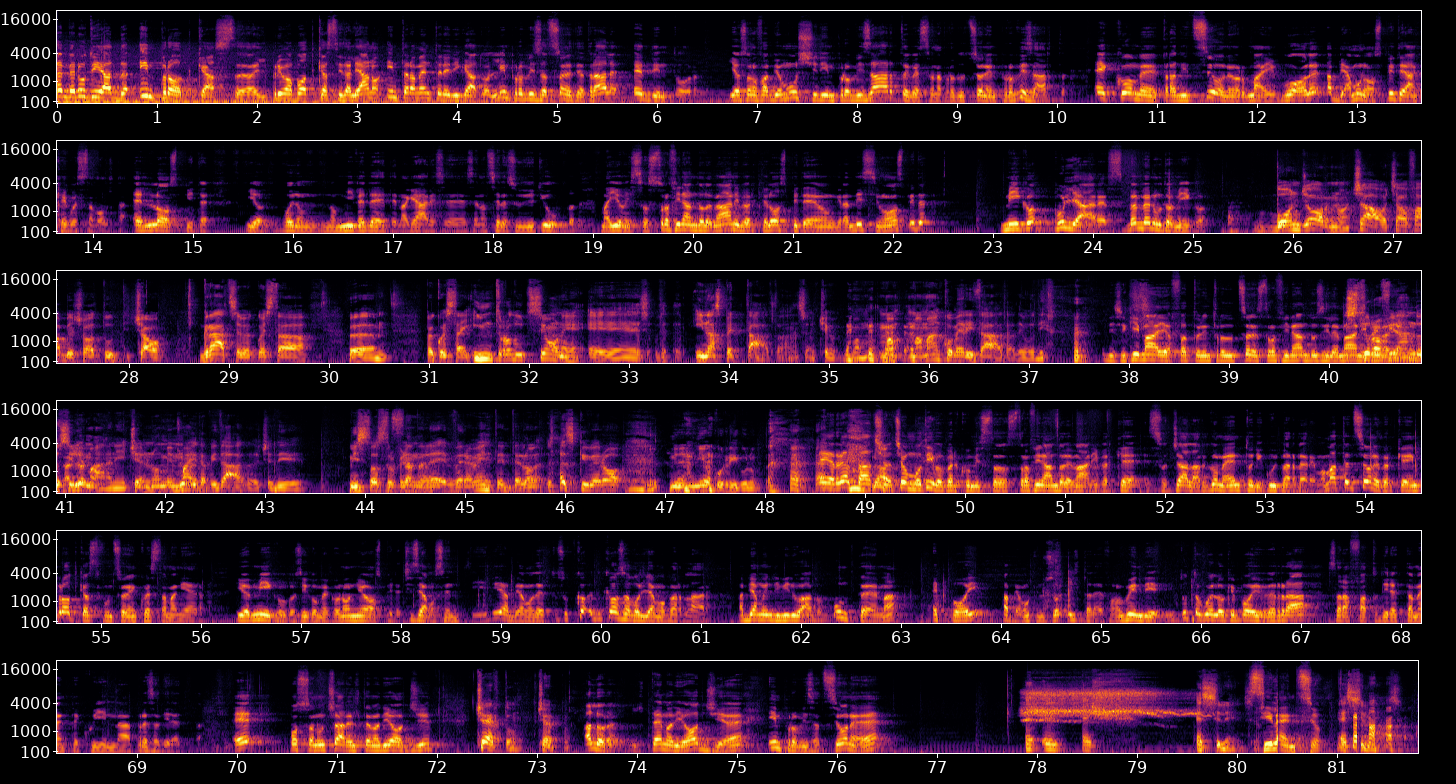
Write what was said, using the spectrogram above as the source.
Benvenuti ad Improdcast, il primo podcast italiano interamente dedicato all'improvvisazione teatrale e dintorni. Io sono Fabio Musci di Improvvisart, questa è una produzione Improvvisart e come tradizione ormai vuole abbiamo un ospite anche questa volta. E l'ospite, io, voi non, non mi vedete magari se, se non siete su YouTube, ma io mi sto strofinando le mani perché l'ospite è un grandissimo ospite, Mico Pugliares. Benvenuto Mico. Buongiorno, ciao, ciao Fabio, ciao a tutti, ciao. Grazie per questa... Eh, per questa introduzione eh, inaspettata, cioè, ma, ma, ma, manco meritata, devo dire. Dici chi mai ha fatto un'introduzione strofinandosi le mani? Strofinandosi le mani, cioè non mi è mai capitato, cioè, di mi sto strofinando lei veramente la scriverò nel mio curriculum. E in realtà no. c'è, c'è, un motivo per cui mi sto strofinando le mani perché so già l'argomento di cui parleremo. Ma attenzione perché in podcast funziona in questa maniera. Io e Mico così come con ogni ospite ci siamo sentiti e abbiamo detto su co- di cosa vogliamo parlare. Abbiamo individuato un tema e poi abbiamo chiuso il telefono. Quindi tutto quello che poi verrà sarà fatto direttamente qui in presa diretta. E posso annunciare il tema di oggi? Certo, certo. Allora, il tema di oggi è improvvisazione è... È, è, è, è silenzio. Silenzio. È silenzio.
